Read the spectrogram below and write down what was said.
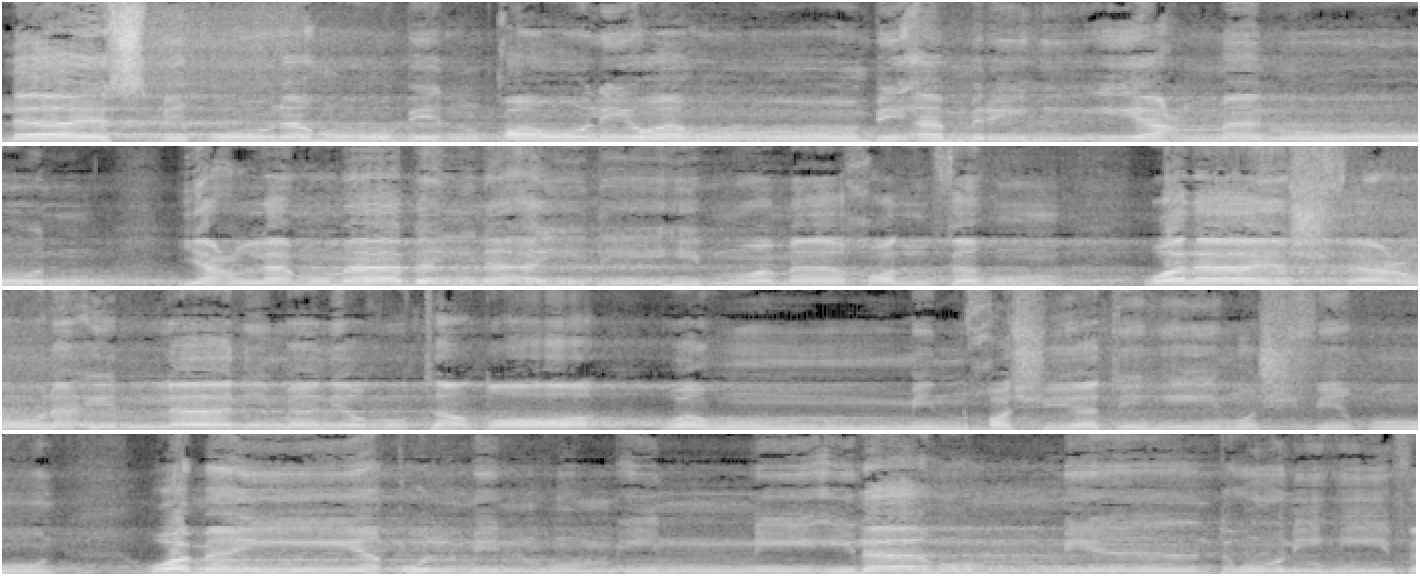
لا يسبقونه بالقول وهم بأمره يعملون. يعلم ما بين أيديهم وما خلفهم ولا يشفعون إلا لمن ارتضى وهم من خشيته مشفقون. ومن يقل منهم إني إله من دونه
